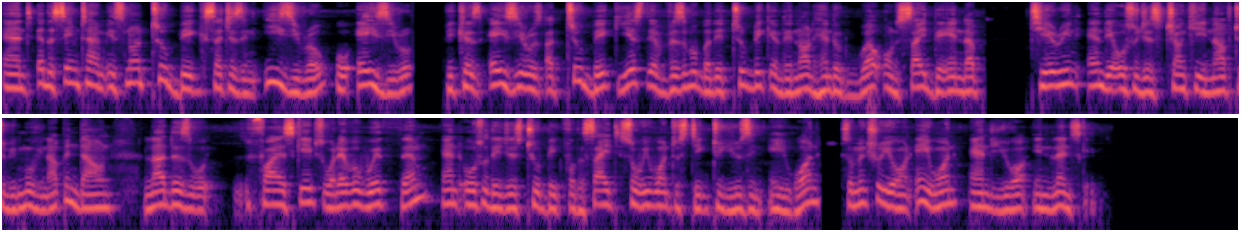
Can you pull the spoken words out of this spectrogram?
and at the same time it's not too big such as an E0 or A0 because A0s are too big. Yes, they're visible, but they're too big and they're not handled well on site. They end up tearing and they're also just chunky enough to be moving up and down ladders or fire escapes, whatever with them. And also they're just too big for the site. So we want to stick to using A1. So make sure you're on A1 and you are in landscape.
